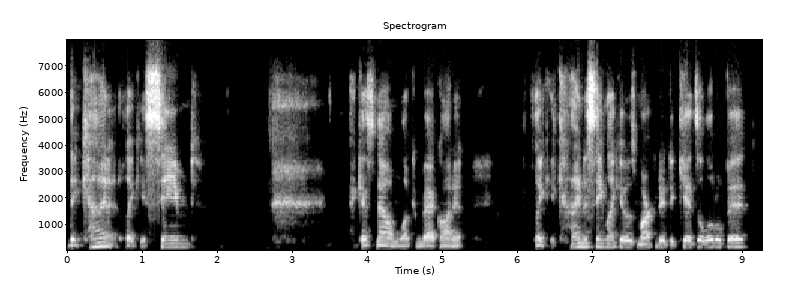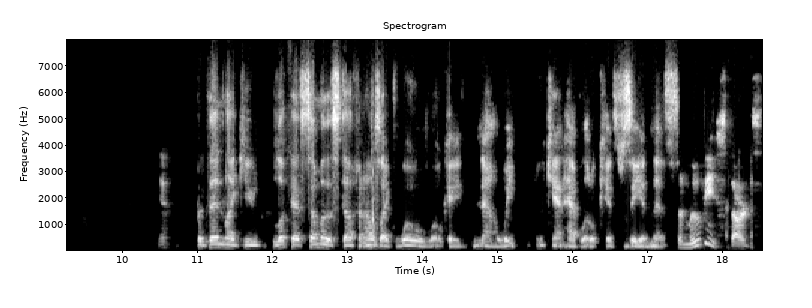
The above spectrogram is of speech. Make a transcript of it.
they kind of like it seemed. I guess now I'm looking back on it, like it kind of seemed like it was marketed to kids a little bit. Yeah. But then, like you looked at some of the stuff, and I was like, "Whoa, okay, no, we we can't have little kids seeing this." The movie starts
